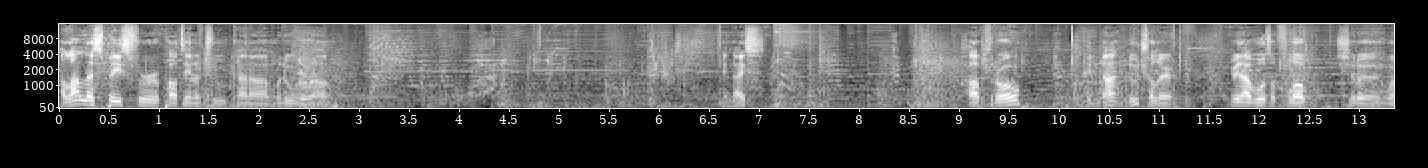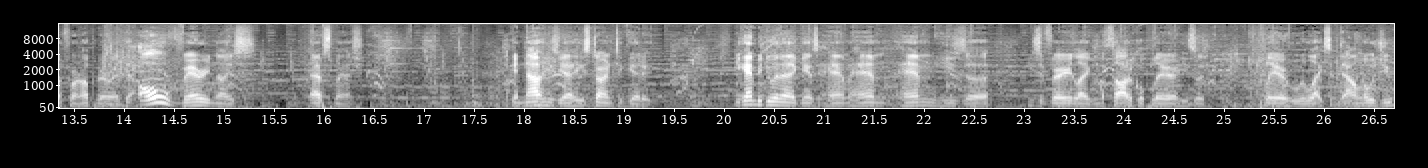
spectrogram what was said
A lot less space for Palutena to kind of maneuver around. Okay, nice. Up throw. Okay, not neutral air. Maybe that was a flub. Should have went for an up air right there. Oh, very nice. F smash. Okay, now he's yeah he's starting to get it. You can't be doing that against Ham. Ham Ham he's a he's a very like methodical player. He's a player who likes to download you.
